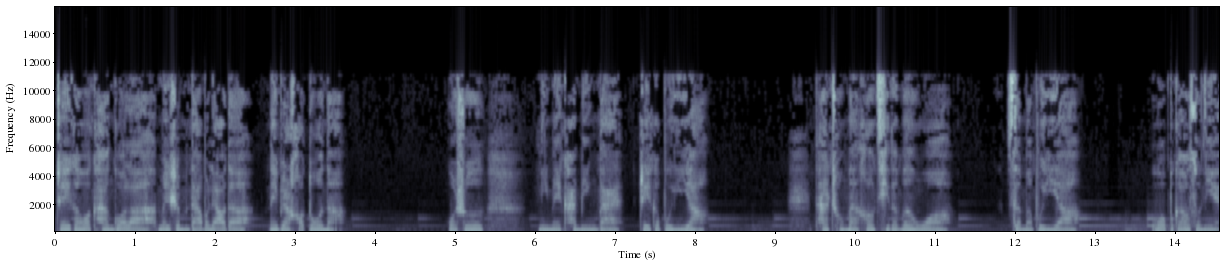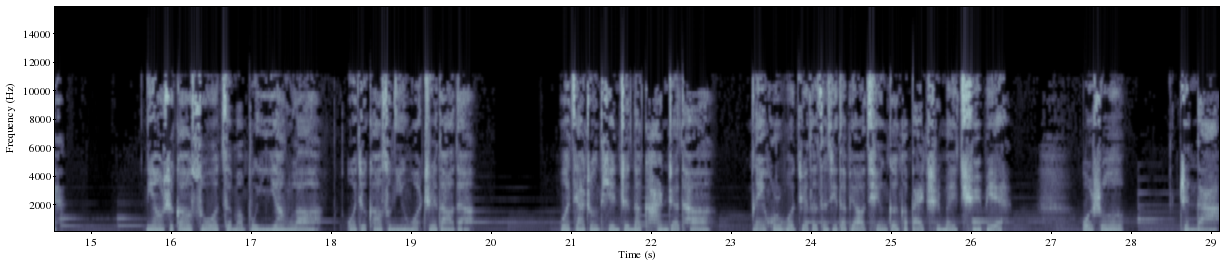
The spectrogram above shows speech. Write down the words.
这个我看过了，没什么大不了的。那边好多呢。我说：“你没看明白，这个不一样。”他充满好奇的问我：“怎么不一样？”我不告诉你，你要是告诉我怎么不一样了，我就告诉你我知道的。我假装天真的看着他，那会儿我觉得自己的表情跟个白痴没区别。我说：“真的，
